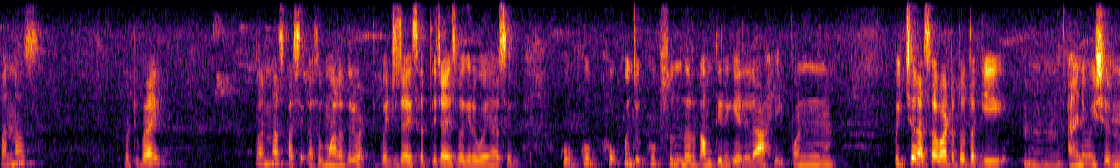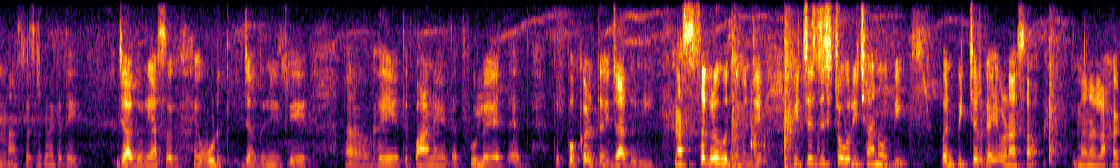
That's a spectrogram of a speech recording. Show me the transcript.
पन्नास? फोर्टी फाय पन्नास असेल असं मला तरी वाटतं. पंचेचाळीस सत्तेचाळीस वगैरे वय असेल. खूप खूप खूप म्हणजे खूप सुंदर काम तिने केलेलं आहे. पण पिक्चर असा वाटत होता की ॲनिमेशन असल्यासारखं नाही का ते? जादूने असं उडते. जादूने ते हे ते पानं येतात फुलं येतात ते पकडतं आहे जादूनी. असं. सगळं होतं म्हणजे पिक्चरची स्टोरी छान होती पण पिक्चर काही एवढा असा मनाला हात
